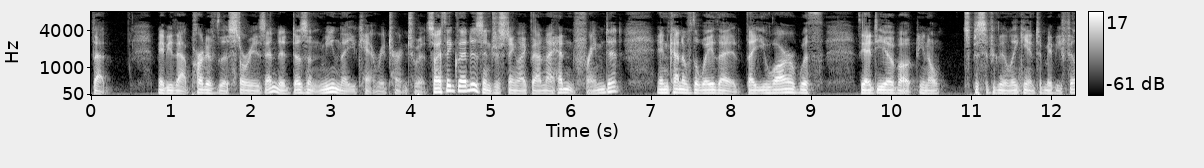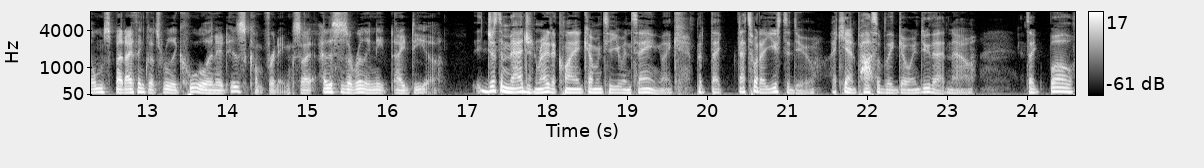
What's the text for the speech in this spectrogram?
that maybe that part of the story is ended doesn't mean that you can't return to it. So I think that is interesting like that, and I hadn't framed it in kind of the way that that you are with the idea about you know specifically linking it to maybe films, but I think that's really cool and it is comforting. So I, this is a really neat idea just imagine, right, a client coming to you and saying, like, but like that's what I used to do. I can't possibly go and do that now. It's like, well,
